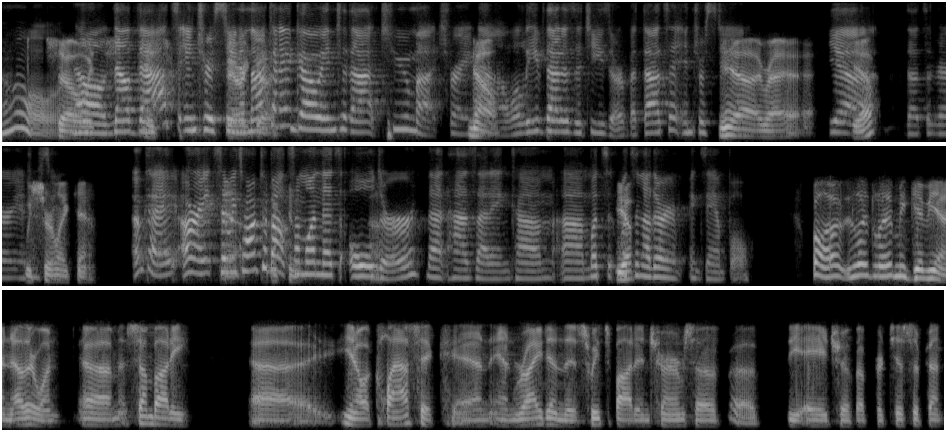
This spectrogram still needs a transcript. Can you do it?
Oh, so no, now that's interesting. I'm not going to go into that too much right no. now. We'll leave that as a teaser, but that's an interesting. Yeah, right. Yeah, yep. that's a very. We certainly can. Okay, all right. So yeah, we talked about we can, someone that's uh older uh, that has that income. Um, what's yep. what's another example? Well, let, let me give you another one. Um, somebody, uh, you know, a classic and and right in the sweet spot in terms of uh, the age of a participant,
